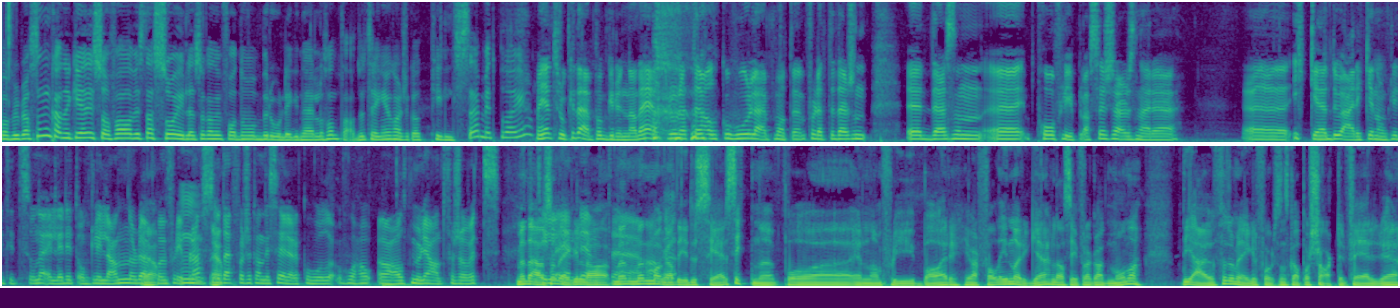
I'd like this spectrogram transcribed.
På flyplassen? Kan du ikke i så fall, Hvis det er så ille, så kan du få noe beroligende eller noe sånt. Da. Du trenger jo kanskje ikke å pilse midt på dagen. Men jeg tror ikke det er på grunn av det. Jeg tror at alkohol er på en måte For det er sånn, eh, det er sånn eh, På flyplasser så er det sånn herre eh, ikke, du er ikke i en ordentlig tidssone eller i et ordentlig land når du Ja. er på en flyplass. Mm. Og Derfor så kan de selge alkohol og alt mulig annet, for så vidt. Men det er jo som regel da, men, men eh, mange av de du ser sittende på en eller annen flybar, i hvert fall i Norge, la oss si fra Gardermoen, da, de er jo for som regel folk som skal på charterferie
